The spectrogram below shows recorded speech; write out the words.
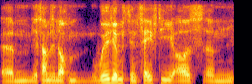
Ähm, jetzt haben sie noch Williams, den Safety aus, ähm,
